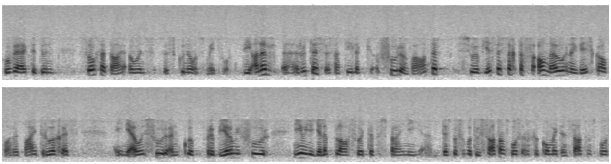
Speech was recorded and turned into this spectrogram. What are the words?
hoe werk te doen, sorg dat daai ouens se skoene ontsmet word. Die ander uh, roetes is natuurlik voer en water. So wees versigtig veral nou in die Weskaap waar dit baie droog is en die ouens voer inkoop, probeer om die voer nie om jou hele plaas voor te versprei nie. Um, dis byvoorbeeld hoe Satansbos ingekom het in Satansbos.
